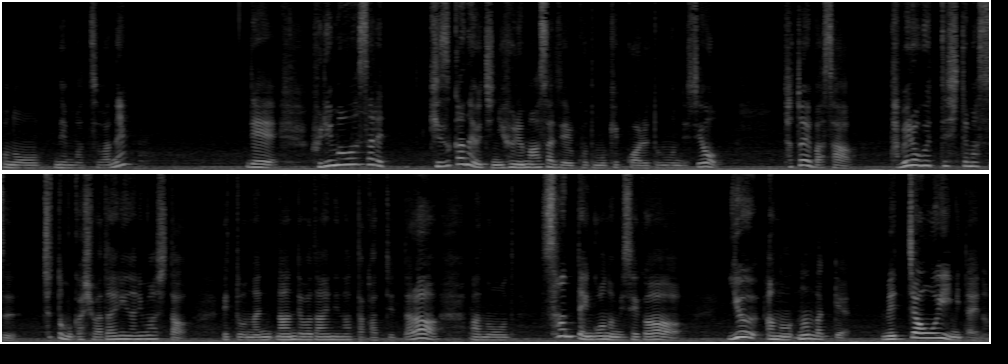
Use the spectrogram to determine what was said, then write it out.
この年末はね。で振り回され気づかないうちに振り回されてることも結構あると思うんですよ。例えばさ食べログって知ってます？ちょっと昔話題になりました。えっとなんで話題になったかって言ったらあの3.5の店がゆあのなんだっけ？めっちゃ多いみたいな。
